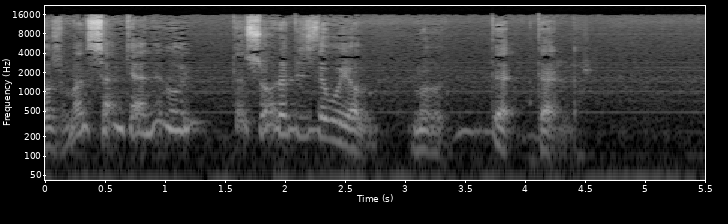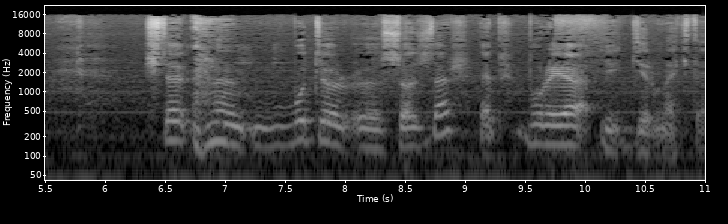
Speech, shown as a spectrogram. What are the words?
O zaman sen kendin uy da sonra biz de uyalım de, derler. İşte bu tür e, sözler hep buraya girmekte.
